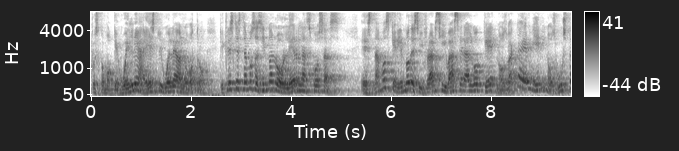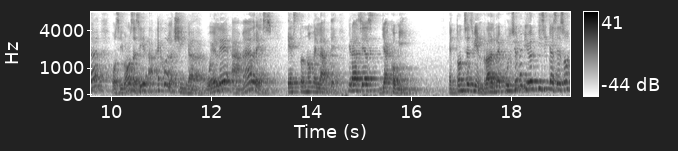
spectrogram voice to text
Pues como que huele a esto y huele a lo otro. ¿Qué crees que estamos haciendo al oler las cosas? Estamos queriendo descifrar si va a ser algo que nos va a caer bien y nos gusta o si vamos a decir, ay, hijo de la chingada, huele a madres. Esto no me late. Gracias, ya comí. Entonces, bien, la repulsión a nivel físico es eso,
